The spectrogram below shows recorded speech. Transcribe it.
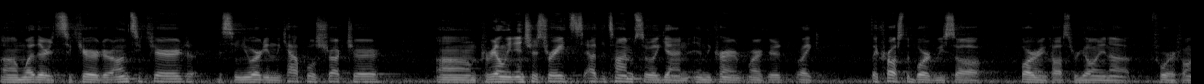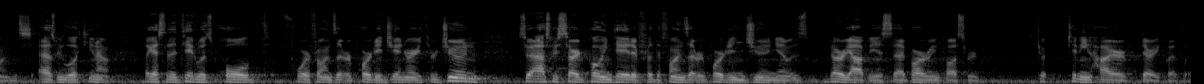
um, whether it's secured or unsecured, the seniority in the capital structure, um, prevailing interest rates at the time. So again, in the current market, like across the board, we saw borrowing costs were going up for funds. As we look, you know, like I said, the data was pulled for funds that reported January through June. So as we started pulling data for the funds that reported in June, you know, it was very obvious that borrowing costs were getting higher very quickly.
